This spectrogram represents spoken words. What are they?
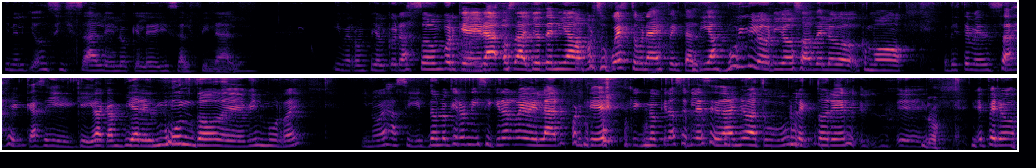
Y en el guion sí sale lo que le dice al final. Y me rompió el corazón porque era, o sea, yo tenía, por supuesto, unas expectativas muy gloriosas de lo, como, de este mensaje casi que iba a cambiar el mundo de Bill Murray. Y no es así. No lo quiero ni siquiera revelar porque no quiero hacerle ese daño a tus lectores. Eh, no. Eh, pero,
